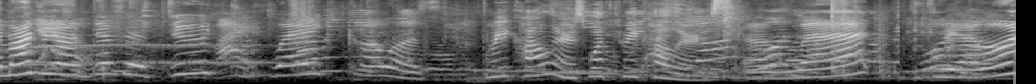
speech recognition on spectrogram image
Imagine a different two red colors. Three colors. What three colors? A red, yellow.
